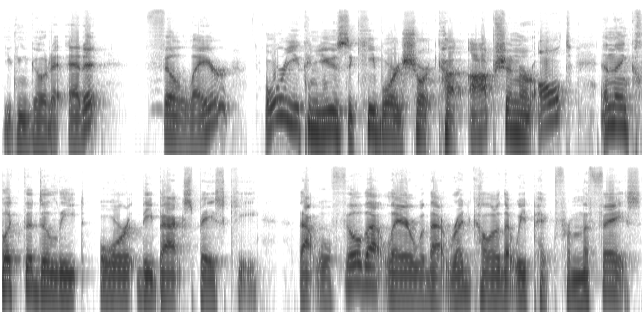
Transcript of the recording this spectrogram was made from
You can go to Edit, Fill Layer, or you can use the keyboard shortcut Option or Alt and then click the Delete or the Backspace key. That will fill that layer with that red color that we picked from the face.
